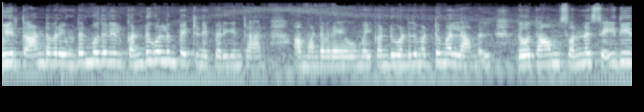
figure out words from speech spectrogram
உயிர்த்த ஆண்டவரை முதன் முதலில் கண்டுகொள்ளும் பேற்றினை பெறுகின்றார். ஆமாண்டவரே உம்மை கண்டுகொண்டது மட்டுமல்லாமல் தோ தாம் சொன்ன செய்தியை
